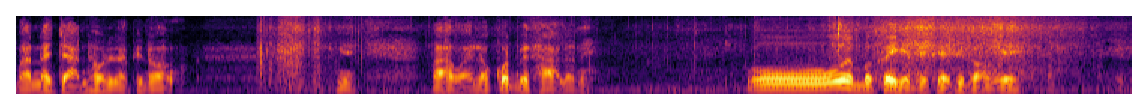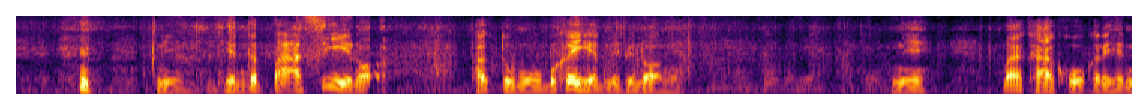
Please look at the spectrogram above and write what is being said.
บ้านอาจารย์เฮานี่แหละพี่น้องนี่ปลาไว้แล้วกดไปถ่าแล้วนี่ โอ้ยบ่เคยเห็นในเทพี่น้องเว้ยนี่เห็นแต่ป่าซี่เนาะพักตูหมูบ่เคยเห็นนี่พี่น้องนี่นี่ มาขาโคกก็ได้เห็น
